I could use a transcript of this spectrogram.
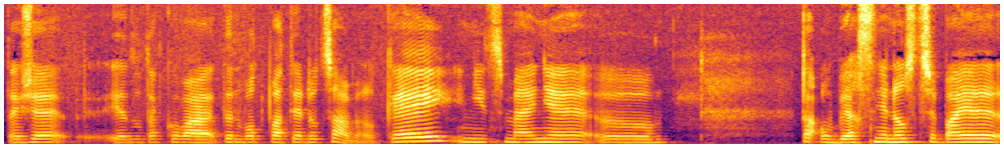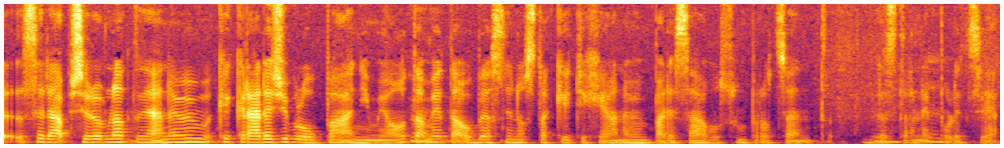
Takže je to taková, ten odpad je docela velký, nicméně uh, ta objasněnost třeba je, se dá přirovnat, já nevím, ke krádeži vloupáním, jo? Tam hmm. je ta objasněnost taky těch, já nevím, 58% ze strany hmm. policie.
